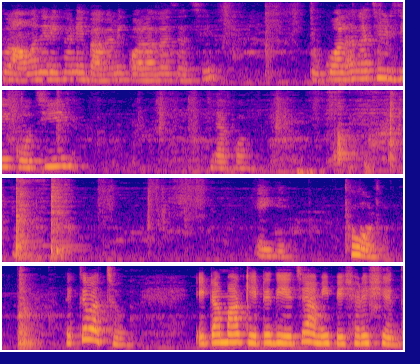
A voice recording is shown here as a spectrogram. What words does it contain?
তো আমাদের এখানে বাগানে কলা গাছ আছে। তো কলা গাছের যে কচি, দেখো। এই যে, থোর। দেখতে পাচ্ছ? এটা মা কেটে দিয়েছে, আমি প্রেশারে সেদ্ধ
